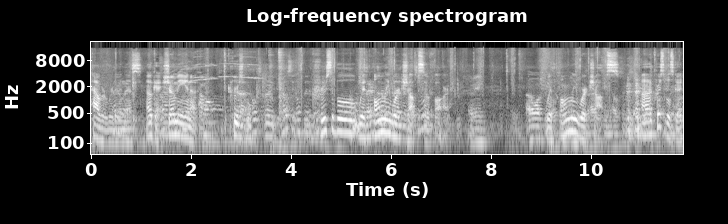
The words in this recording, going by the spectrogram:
However, we're doing this. Okay, show me another. Crucible. Crucible with only workshops so far. I mean, I don't watch With only workshops. Uh, Crucible's good.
